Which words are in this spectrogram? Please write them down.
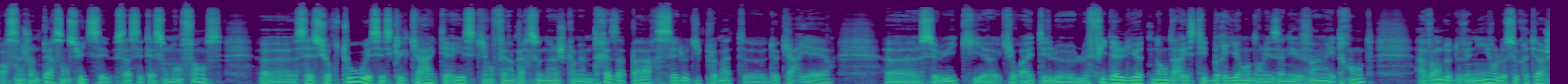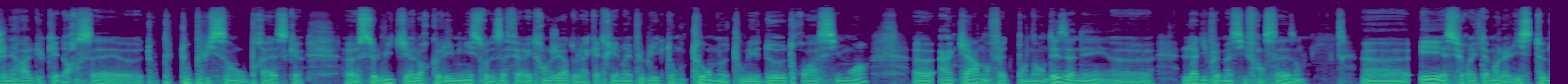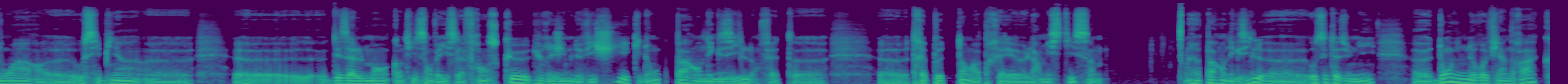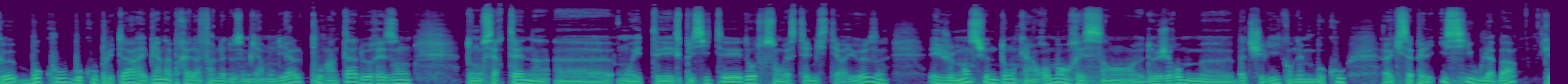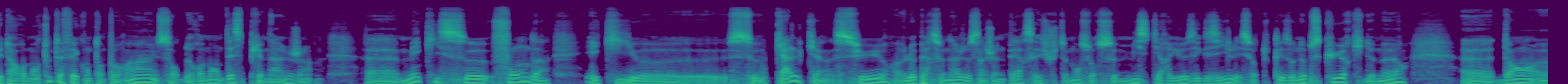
Alors Saint Jean de Perse, ensuite, ça c'était son enfance. Euh, c'est surtout, et c'est ce qui le caractérise, qui en fait un personnage quand même très à part, c'est le diplomate euh, de carrière, euh, celui qui, qui, aura été le, fidèle lieutenant d'Aristide Briand dans les années 20 et 30, avant de devenir le secrétaire général du Quai d'Orsay, tout, puissant ou presque, celui qui, alors que les ministres des Affaires étrangères de la 4ème République donc, tournent tous les 2, 3, 6 mois, incarne en fait pendant des années la diplomatie française. Et sur évidemment la liste noire euh, aussi bien euh, des Allemands quand ils envahissent la France que du régime de Vichy et qui donc part en exil en fait très peu de temps après l'armistice. part en exil aux États-Unis, dont il ne reviendra que beaucoup, beaucoup plus tard et bien après la fin de la Deuxième Guerre mondiale, pour un tas de raisons dont certaines euh, ont été explicitées, d'autres sont restées mystérieuses. Et je mentionne donc un roman récent euh, de Jérôme euh, Bacelli, qu'on aime beaucoup, qui s'appelle Ici ou là-bas, qui est un roman tout à fait contemporain, une sorte de roman d'espionnage, mais qui se fonde et qui se calque sur le personnage de Saint-Jean-Perse et justement sur ce mystérieux exil et sur toutes les zones obscures qui demeurent dans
